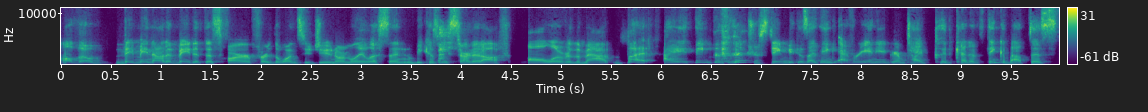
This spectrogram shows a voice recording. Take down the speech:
Although they may not have made it this far for the ones who do normally listen because we started off all over the map. But I think this is interesting because I think every Enneagram type could kind of think about this.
